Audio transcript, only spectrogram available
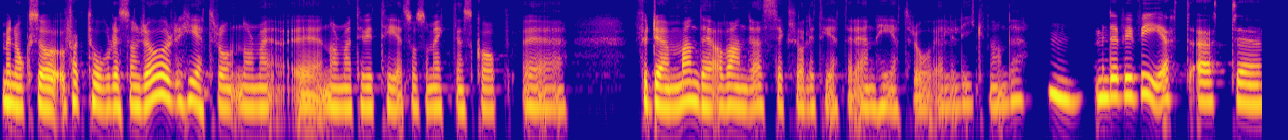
Men också faktorer som rör heteronormativitet såsom äktenskap, eh, fördömande av andras sexualiteter än hetero eller liknande. Mm. Men det vi vet att eh,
